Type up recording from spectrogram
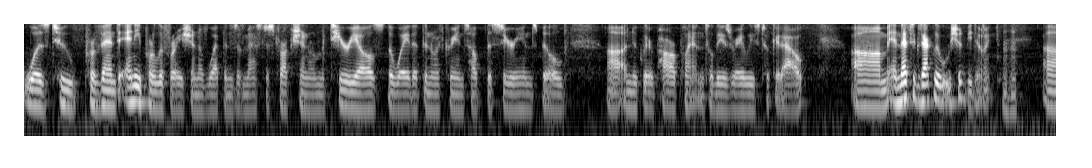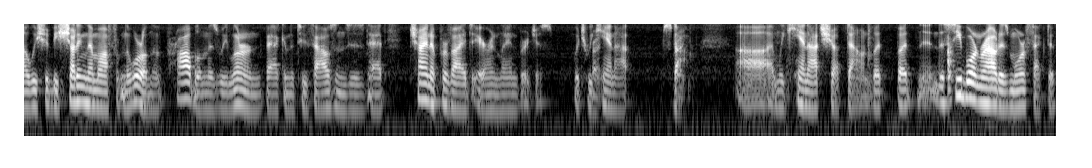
was to prevent any proliferation of weapons of mass destruction or materials, the way that the North Koreans helped the Syrians build uh, a nuclear power plant until the Israelis took it out. Um, and that's exactly what we should be doing. Mhm. Uh, we should be shutting them off from the world. Now, the problem, as we learned back in the 2000s, is that China provides air and land bridges, which we Right. cannot stop. Uh, and we cannot shut down. But but the seaborne route is more effective.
